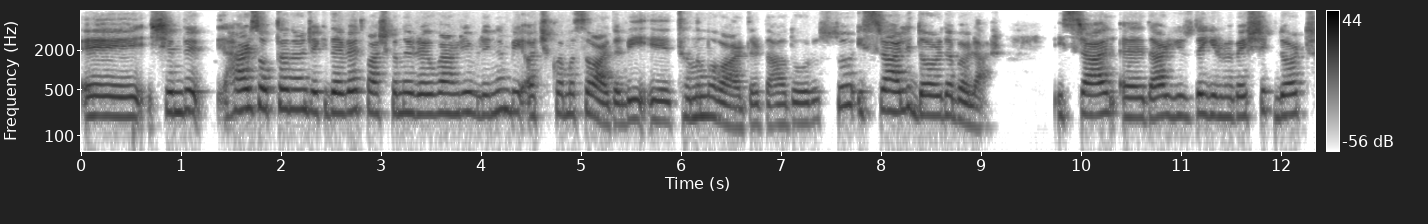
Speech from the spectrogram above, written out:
E, şimdi Herzog'dan önceki devlet başkanı Reuven Rivlin'in bir açıklaması vardır, bir e, tanımı vardır daha doğrusu. İsrail'i dörde böler. İsrail e, der yüzde 25'lik dört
